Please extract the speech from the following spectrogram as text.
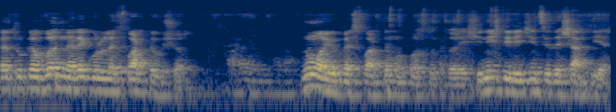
pentru că văd neregulile foarte ușor. Nu mă iubesc foarte mult constructorii și nici diriginții de șantier.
